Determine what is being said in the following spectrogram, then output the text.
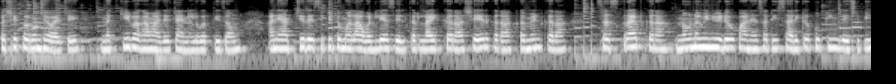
कसे करून ठेवायचे नक्की बघा माझ्या चॅनलवरती जाऊन. आणि आजची रेसिपी तुम्हाला आवडली असेल तर लाईक करा शेअर करा कमेंट करा सबस्क्राईब करा. नवनवीन व्हिडिओ पाहण्यासाठी सारिका कुकिंग रेसिपी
